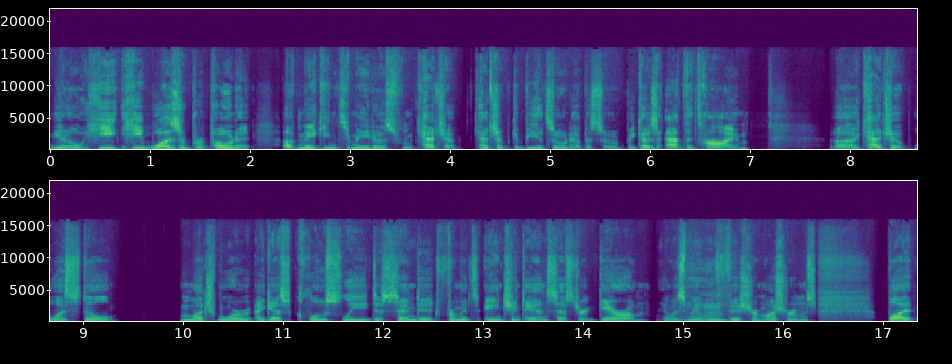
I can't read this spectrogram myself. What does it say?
you know, he he was a proponent of making tomatoes from ketchup. Ketchup could be its own episode because at the time, uh, ketchup was still much more, I guess, closely descended from its ancient ancestor garum. It was mm-hmm. made with mm-hmm. fish or mushrooms, but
